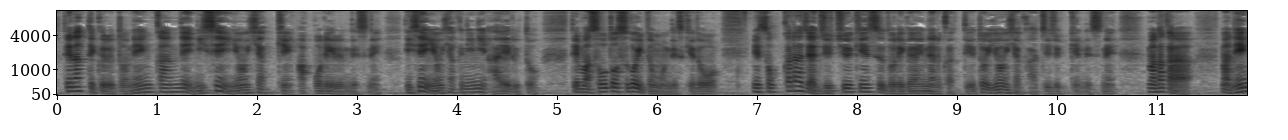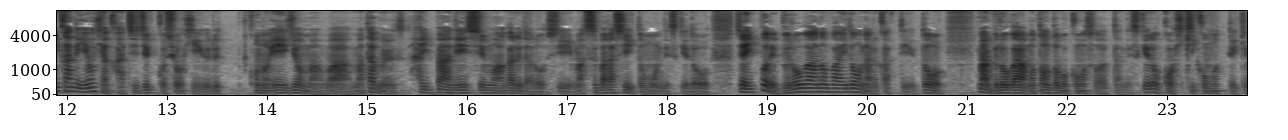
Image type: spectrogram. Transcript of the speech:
ってなってくると、年間で2400件アポれるんですね。2400人に会えると。で、まあ相当すごいと思うんですけど、で、そこからじゃあ受注件数どれぐらいになるかっていうと、480件ですね。まあだから、まあ年間で480個商品売る、この営業マンは、まあ多分ハイパー年収も上がるだろうし、まあ素晴らしいと思うんですけど、じゃあ一方でブロガーの場合どうなるかっていうと、まあブロガー、もともと僕もそうだったんですけど、こう引きこもって今日、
